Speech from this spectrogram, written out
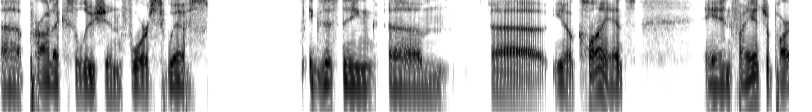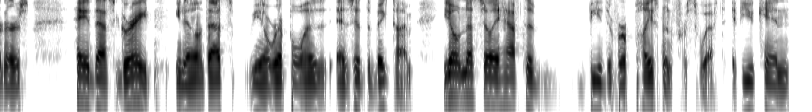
uh, product solution for Swift's existing, um, uh, you know, clients and financial partners, hey, that's great. You know, that's you know, Ripple has has hit the big time. You don't necessarily have to be the replacement for Swift. If you can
